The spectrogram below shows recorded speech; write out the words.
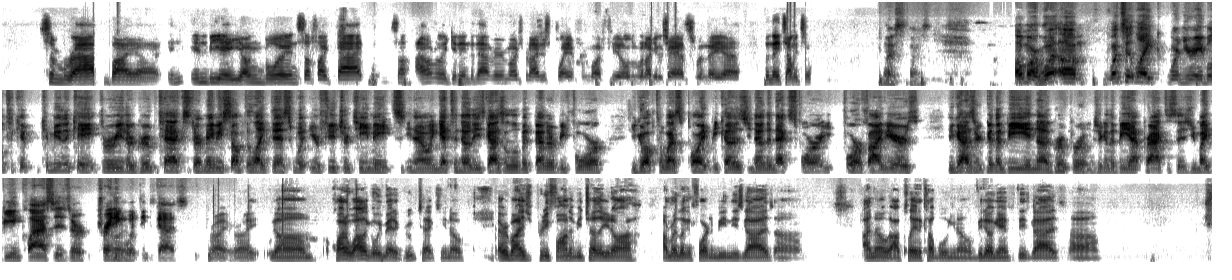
some rap by uh, NBA Young Boy and stuff like that. So I don't really get into that very much, but I just play it from left field when I get a chance when they uh, when they tell me to. Nice, nice. Omar, what um, what's it like when you're able to co- communicate through either group text or maybe something like this with your future teammates, you know, and get to know these guys a little bit better before you go up to West Point? Because you know the next four four or five years, you guys are going to be in uh, group rooms, you're going to be at practices, you might be in classes or training Right. with these guys. Right, right. We um quite a while ago we made a group text. You know, everybody's pretty fond of each other. You know, I, I'm really looking forward to meeting these guys. Um, I know I played a couple, you know, video games with these guys. Um,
